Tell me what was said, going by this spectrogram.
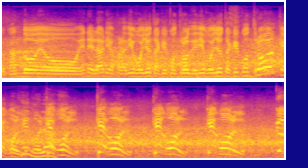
tocando en el área para Diego Llota. Qué control de Diego Llota, qué control, qué gol. Qué qué golazo. gol, qué gol, qué gol, qué gol. ¡Gol!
